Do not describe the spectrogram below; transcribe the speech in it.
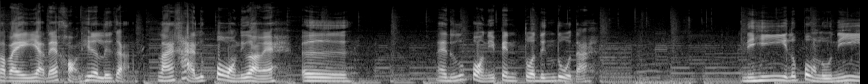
ต่อไปอยากได้ของที่ระลึกอะร้านขายลูกโป่งดีกว่าไหมเออไหนดูลูกโป่งนี้เป็นตัวดึงดูดนะ นี่ลูกโป่งลูนี่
